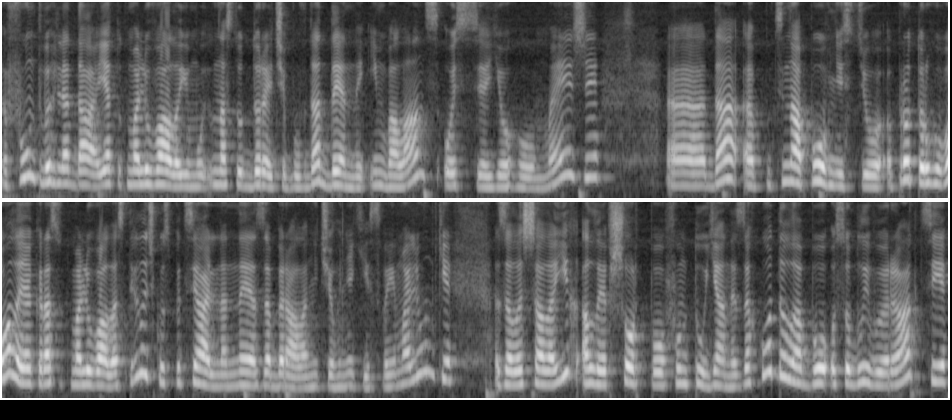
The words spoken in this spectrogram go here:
Фунт виглядає, я тут малювала йому, у нас тут, до речі, був да, денний імбаланс, ось його межі. Е, да, е, ціна повністю проторгувала, якраз от малювала стрілочку, спеціально не забирала нічого, ніякі свої малюнки, залишала їх, але в шорт по фунту я не заходила, бо особливої реакції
